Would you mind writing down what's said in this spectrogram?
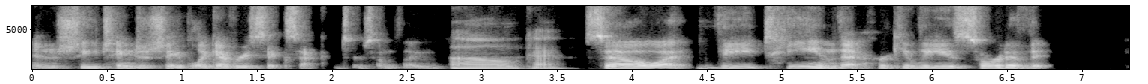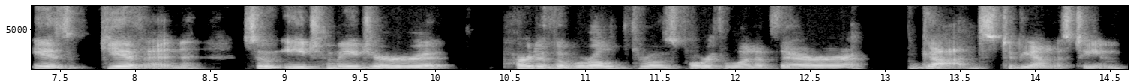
And she changes shape like every six seconds or something. Oh, okay. So the team that Hercules sort of is given, so each major part of the world throws forth one of their gods to be on this team.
